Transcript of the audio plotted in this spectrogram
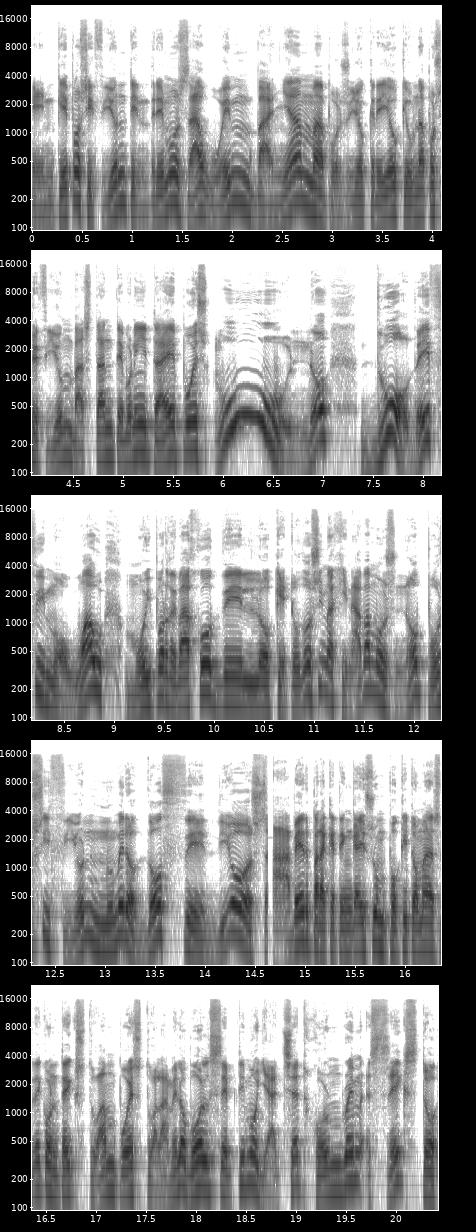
¿En qué posición tendremos a Wembanyama? Pues yo creo que una posición bastante bonita, ¿eh? Pues, ¡uh! No, duodécimo, wow, muy por debajo de lo que todos imaginan mencionábamos, ¿no? Posición número 12. Dios. A ver, para que tengáis un poquito más de contexto, han puesto a la Melo Ball séptimo y a Chet Holmgren sexto.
